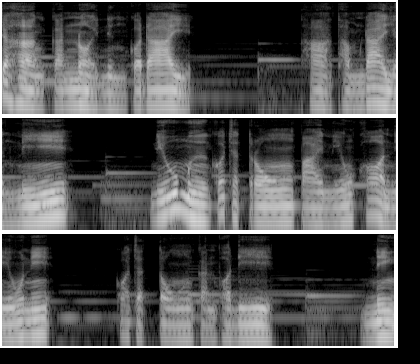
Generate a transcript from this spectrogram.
จะห่างกันหน่อยหนึ่งก็ได้ ถ้าทำได้อย่างนี้ นิ้วมือก็จะตรงปลายนิ้วข้อนิ้วนี้ ก็จะตรงกันพอดี นิ่ง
